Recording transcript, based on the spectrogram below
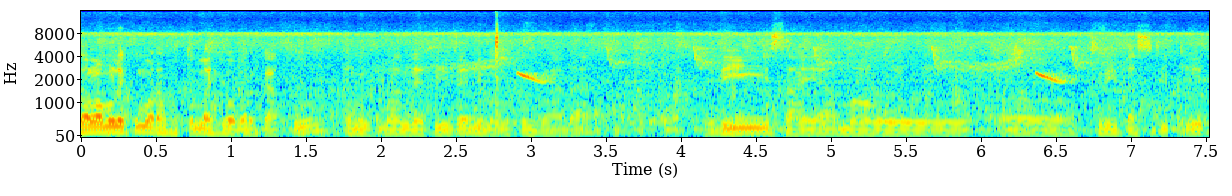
Assalamualaikum warahmatullahi wabarakatuh teman-teman netizen di mana pun berada. Jadi saya mau eh, cerita sedikit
